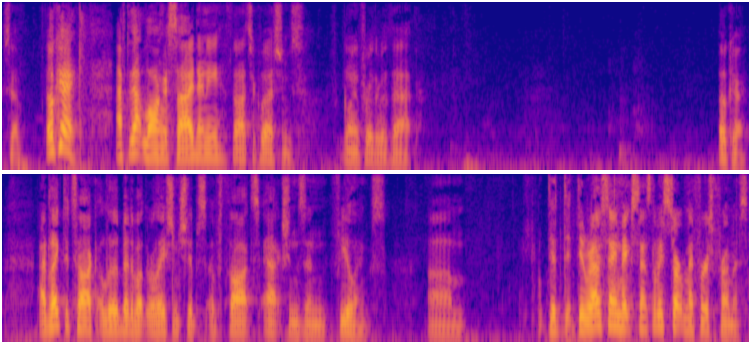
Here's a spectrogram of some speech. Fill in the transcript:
So, okay. After that long aside, any thoughts or questions going further with that? Okay. I'd like to talk a little bit about the relationships of thoughts, actions, and feelings. Um, did, did, did what I was saying make sense? Let me start with my first premise.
